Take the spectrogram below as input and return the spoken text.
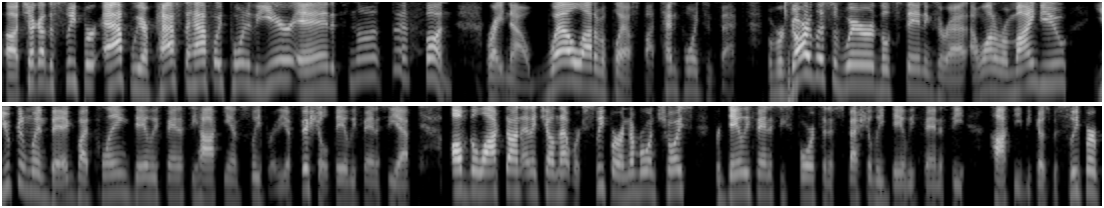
Uh, check out the Sleeper app. We are past the halfway point of the year, and it's not that fun right now. Well out of a playoff spot, 10 points, in fact. But regardless of where the standings are at, I want to remind you you can win big by playing daily fantasy hockey on Sleeper, the official daily fantasy app of the Locked On NHL Network. Sleeper, our number one choice for daily fantasy sports and especially daily fantasy hockey. Because with Sleeper,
